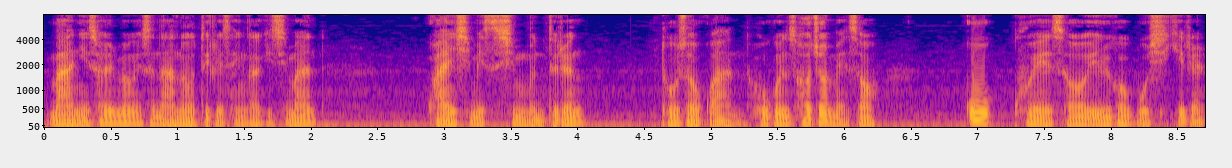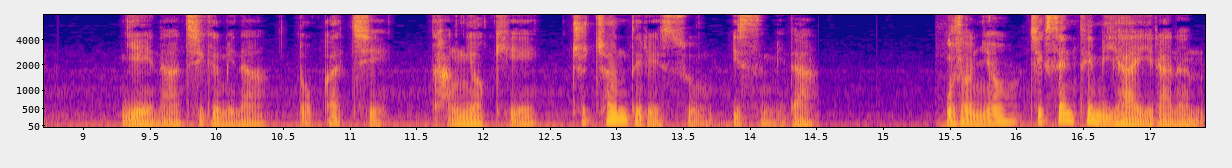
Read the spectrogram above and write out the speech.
많이 설명해서 나누어 드릴 생각이지만, 관심 있으신 분들은 도서관 혹은 서점에서 꼭 구해서 읽어보시기를 예나 지금이나 똑같이 강력히 추천드릴 수 있습니다. 우선요, 칙센트 미하이라는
